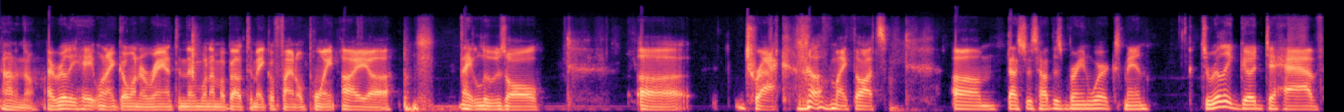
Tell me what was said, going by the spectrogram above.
I don't know. I really hate when I go on a rant and then when I'm about to make a final point, I uh I lose all uh track of my thoughts. Um that's just how this brain works, man. It's really good to have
